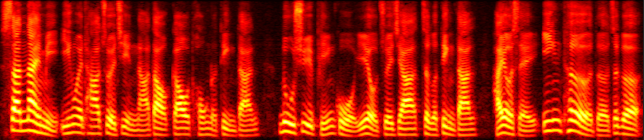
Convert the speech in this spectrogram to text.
三奈米因为它最近拿到高通的订单，陆续苹果也有追加这个订单，还有谁？英特尔的这个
